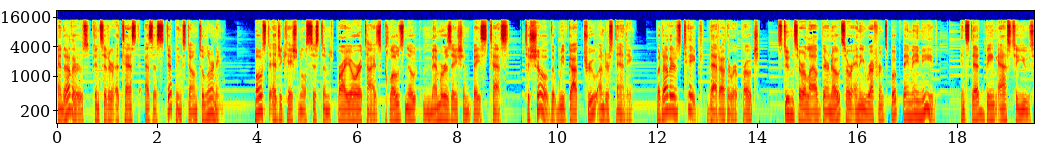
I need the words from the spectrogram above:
and others consider a test as a stepping stone to learning. Most educational systems prioritize closed note memorization based tests to show that we've got true understanding, but others take that other approach Students are allowed their notes or any reference book they may need, instead, being asked to use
